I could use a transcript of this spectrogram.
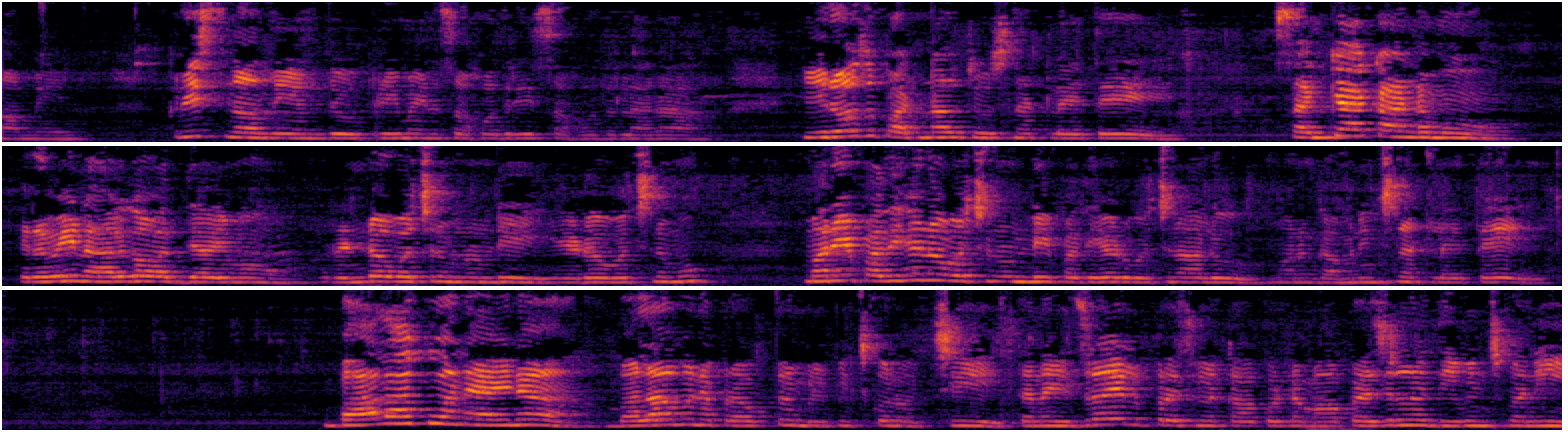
ఆమె క్రీస్తునాథు ఎందు ప్రియమైన సహోదరి సహోదరులారా ఈరోజు పట్టణాలు చూసినట్లయితే సంఖ్యాకాండము ఇరవై నాలుగవ అధ్యాయము రెండవ వచనం నుండి ఏడవ వచనము మరియు పదిహేనవ వచనం నుండి పదిహేడు వచనాలు మనం గమనించినట్లయితే బాలాకు అనే ఆయన బలాం అనే ప్రవక్తను పిలిపించుకొని వచ్చి తన ఇజ్రాయెల్ ప్రజలను కాకుండా మా ప్రజలను దీవించమని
